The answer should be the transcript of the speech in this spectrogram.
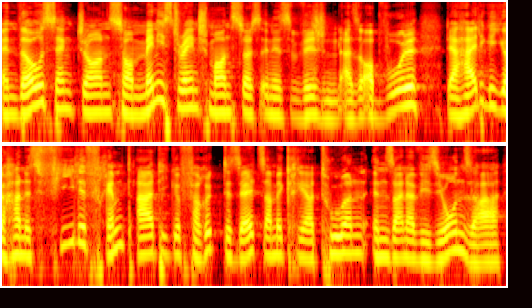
And though St. John saw many strange monsters in his vision, also obwohl der heilige Johannes viele fremdartige, verrückte, seltsame Kreaturen in seiner Vision sah,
